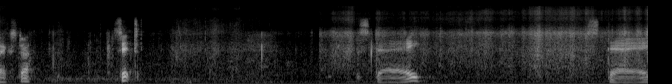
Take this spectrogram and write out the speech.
Dexter. Sit. Stay. Stay.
